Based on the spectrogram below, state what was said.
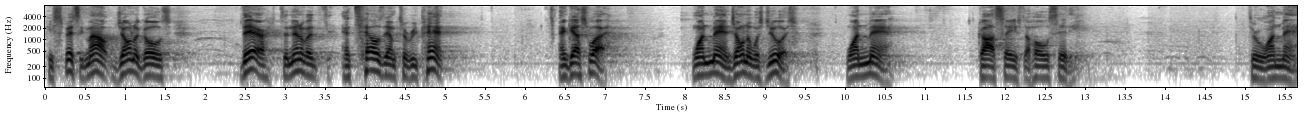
He spits him out. Jonah goes there to Nineveh and tells them to repent. And guess what? One man, Jonah was Jewish. One man, God saves the whole city through one man.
